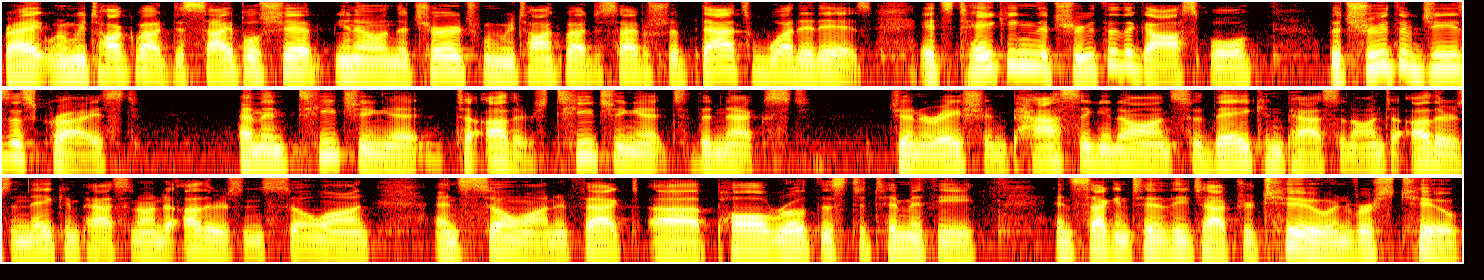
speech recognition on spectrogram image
right? When we talk about discipleship, you know, in the church, when we talk about discipleship, that's what it is. It's taking the truth of the gospel, the truth of Jesus Christ, and then teaching it to others, teaching it to the next generation, passing it on so they can pass it on to others, and they can pass it on to others, and so on and so on. In fact, uh, Paul wrote this to Timothy in 2 Timothy chapter 2 and verse 2.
